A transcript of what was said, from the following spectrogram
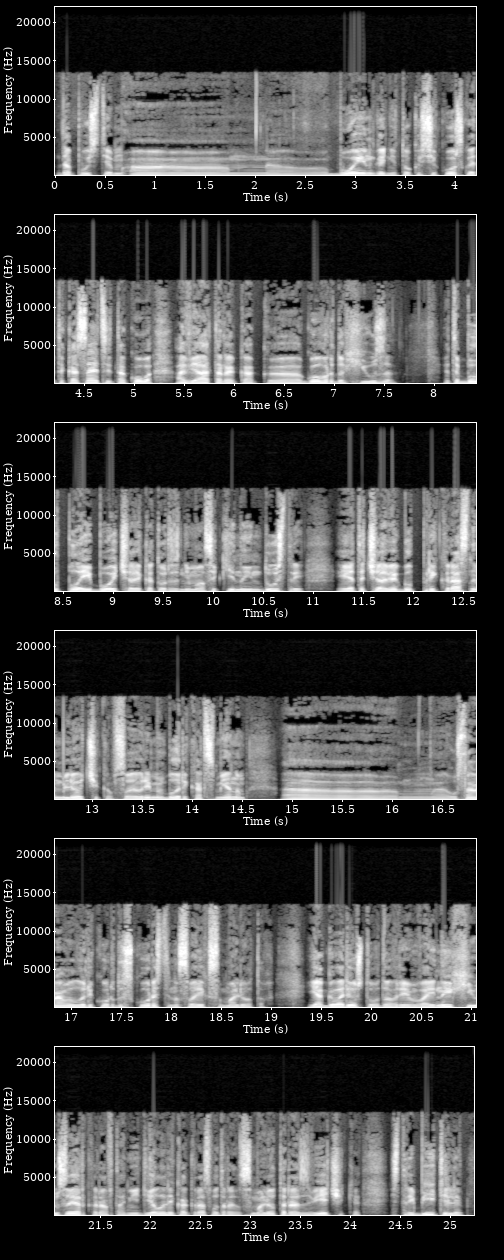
допустим, а, а, Боинга, не только Сикорского, это касается и такого авиатора, как э, Говарда Хьюза. Это был плейбой, человек, который занимался киноиндустрией, и этот человек был прекрасным летчиком. В свое время был рекордсменом, э, устанавливал рекорды скорости на своих самолетах. Я говорил, что во время войны Хьюз Aircraft, они делали как раз вот самолеты-разведчики, истребители –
